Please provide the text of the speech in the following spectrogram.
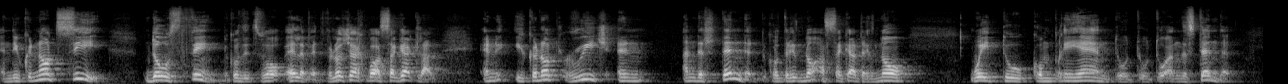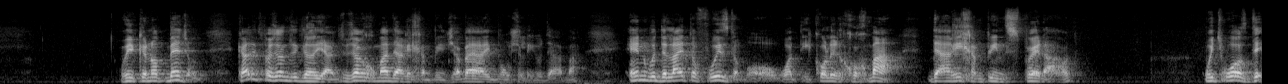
And you cannot see those things because it's so elevated. ולא שייך בו השגה כלל. And you cannot reach and understand it because there is no השגה, there is no way to comprehend, to, to, to understand it. We cannot measure. כאן התפשט לגליה, זה חוכמה דארי חנפין, שווה העיבור של יהודה אבא. And with the light of wisdom, or what he call it חוכמה, דארי חנפין spread out. Which was the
